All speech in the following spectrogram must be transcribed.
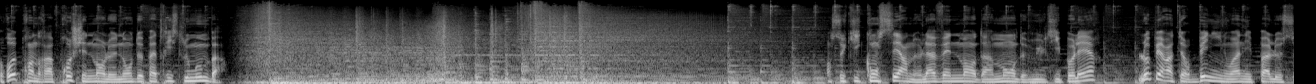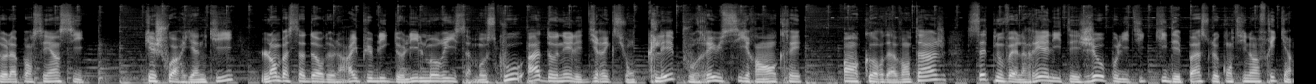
reprendra prochainement le nom de Patrice Lumumba. En ce qui concerne l'avènement d'un monde multipolaire, l'opérateur béninois n'est pas le seul à penser ainsi. Keshwar Yanki, l'ambassadeur de la République de l'île Maurice à Moscou a donné les directions clés pour réussir à ancrer encore davantage cette nouvelle réalité géopolitique qui dépasse le continent africain.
